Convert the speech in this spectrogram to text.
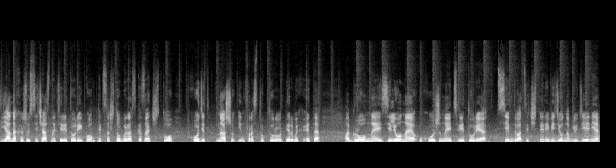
я нахожусь сейчас на территории комплекса, чтобы рассказать, что входит в нашу инфраструктуру. Во-первых, это огромная зеленая ухоженная территория. 724 видеонаблюдение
